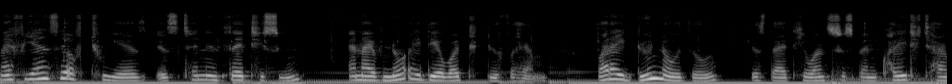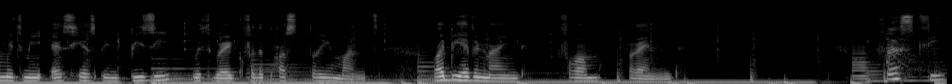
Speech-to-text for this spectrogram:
My fiance of two years is turning 30 soon, and I have no idea what to do for him. What I do know though is that he wants to spend quality time with me as he has been busy with work for the past three months. What do you have in mind? From friend. Firstly,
